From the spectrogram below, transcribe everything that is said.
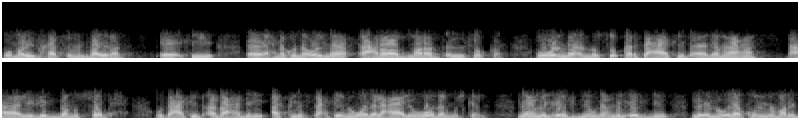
ومريض خف من فيروس آه، سي آه، إحنا كنا قلنا أعراض مرض السكر وقلنا إن السكر ساعات يبقى يا جماعة عالي جدا الصبح وساعات يبقى بعد الأكل بساعتين هو ده العالي وهو ده المشكلة. نعمل إيه في ده ونعمل إيه في ده لأنه إلى كل مريض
